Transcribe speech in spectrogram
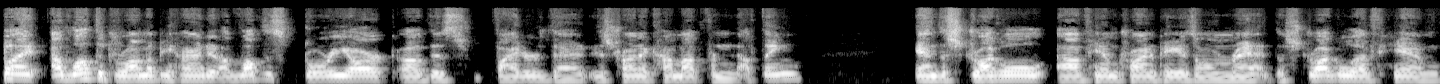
But I love the drama behind it. I love the story arc of this fighter that is trying to come up from nothing and the struggle of him trying to pay his own rent, the struggle of him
